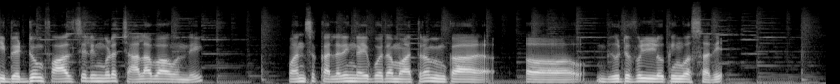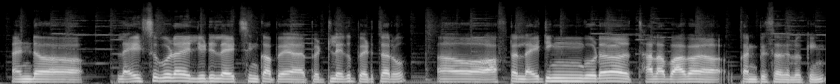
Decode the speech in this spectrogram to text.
ఈ బెడ్రూమ్ ఫాల్ సీలింగ్ కూడా చాలా బాగుంది. వన్స్ కలరింగ్ అయిపోతే మాత్రం ఇంకా బ్యూటిఫుల్ లుకింగ్ వస్తుంది. అండ్ లైట్స్ కూడా ఎల్ఈడి లైట్స్ ఇంకా పెట్టలేదు పెడతారు. ఆఫ్టర్ లైటింగ్ కూడా చాలా బాగా కనిపిస్తుంది లుకింగ్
